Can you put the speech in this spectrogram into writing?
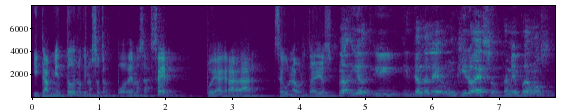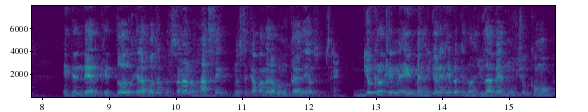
y también todo lo que nosotros podemos hacer puede agradar según la voluntad de Dios. ¿no? Y, y- y dándole un giro a eso, también podemos entender que todo lo que las otras personas nos hacen no se escapan de la voluntad de Dios. Sí. Yo creo que el mayor ejemplo que nos ayuda a ver mucho cómo,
